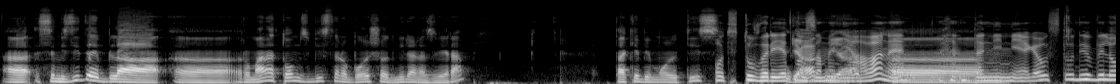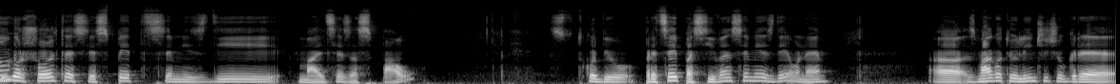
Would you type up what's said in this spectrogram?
Uh, se mi zdi, da je bila uh, Romana Toms bistveno boljša od Milana Zvera. Tak je bil moj vtis. Od tu verjetno Ja, ja, zamenjava, ja. Um, da ni njega v studiu bilo. Igor Šoltes je spet, se mi zdi, malce zaspal. Tako je bil precej pasiven, se mi je zdel. ne. Uh, Zmagotu Julinčiču gre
